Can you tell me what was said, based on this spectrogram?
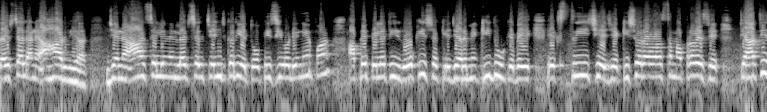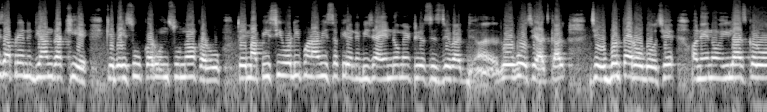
લાઈફસ્ટાઈલ અને આહાર વિહાર. જેને આહાર શૈલી અને લાઈફસ્ટાઈલ ચેન્જ કરીએ તો પીસીઓડીને પણ આપણે પહેલેથી રોકી શકીએ. જ્યારે મેં કીધું કે ભાઈ, એક સ્ત્રી છે જે કિશોરાવસ્થામાં પ્રવેશે, ત્યારથી જ આપણે એને ધ્યાન રાખીએ કે ભાઈ શું કરવું શું ન કરવું તો એમાં પીસીઓડી પણ આવી શકે અને બીજા એન્ડોમેટ્રિયોસિસ જેવા રોગો છે આજકાલ, જે ઉભરતા રોગો છે અને એનો ઈલાજ કરવો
